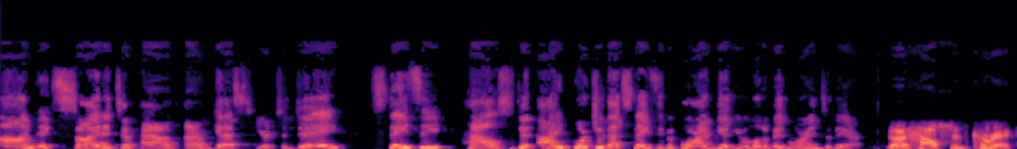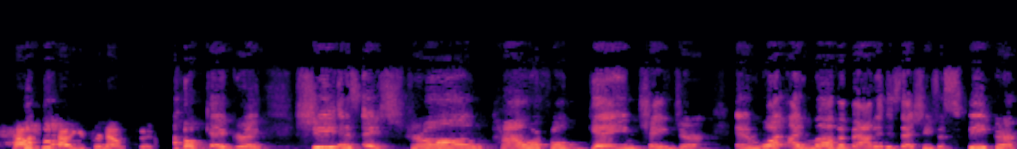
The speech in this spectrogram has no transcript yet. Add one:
I'm excited to have our guest here today, Stacy House. Did I butcher that, Stacy, before I get you a little bit more into there? No, House is correct. House is how you pronounce it. Okay, great. She is a strong, powerful game changer. And what I love about it is that she's a speaker,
